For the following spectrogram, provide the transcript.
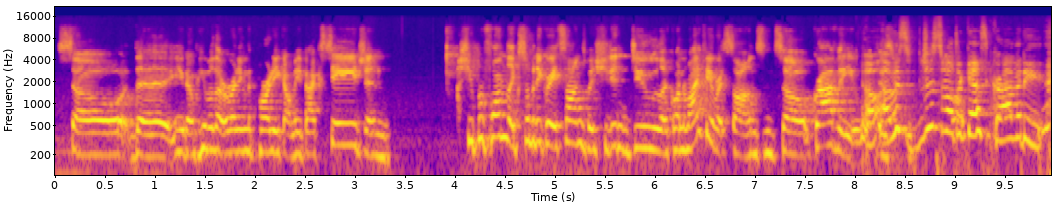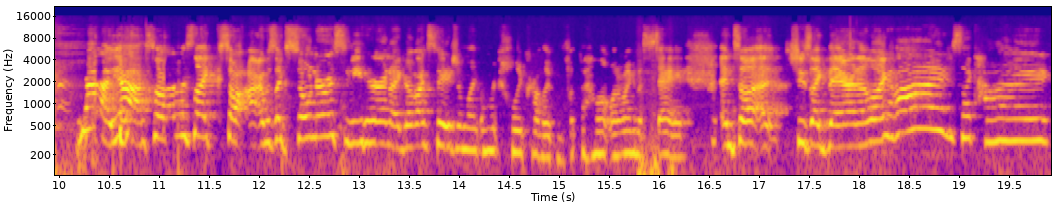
So, the, you know, people that were running the party got me backstage and she performed like so many great songs, but she didn't do like one of my favorite songs. And so, Gravity. Oh, I was just about to guess Gravity. yeah, yeah. So I was like, so I was like so nervous to meet her, and I go backstage. I'm like, oh my holy crap! Like, what the hell? What am I gonna say? And so uh, she's like there, and I'm like, hi. She's like, hi,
